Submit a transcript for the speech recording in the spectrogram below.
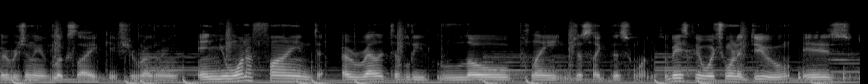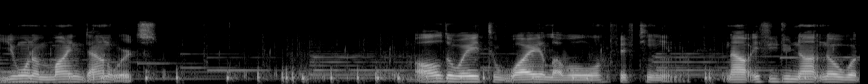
originally looks like if you're wondering. And you want to find a relatively low plane just like this one. So basically what you want to do is you want to mine downwards all the way to Y level 15. Now, if you do not know what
